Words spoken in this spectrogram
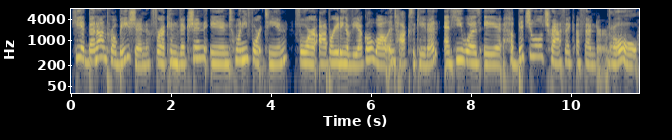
He had been on probation for a conviction in 2014 for operating a vehicle while intoxicated, and he was a habitual traffic offender. Oh,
